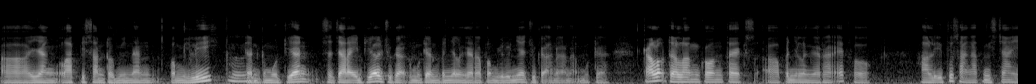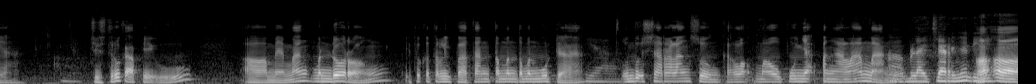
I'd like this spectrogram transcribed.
eh, yang lapisan dominan pemilih Hmm. dan kemudian secara ideal juga kemudian penyelenggara pemilunya juga anak-anak muda kalau dalam konteks eh, penyelenggara ad hoc hal itu sangat niscaya Hmm. justru KPU eh, memang mendorong itu keterlibatan teman-teman muda Iya. untuk secara langsung kalau mau punya pengalaman Uh, belajarnya di Heeh,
